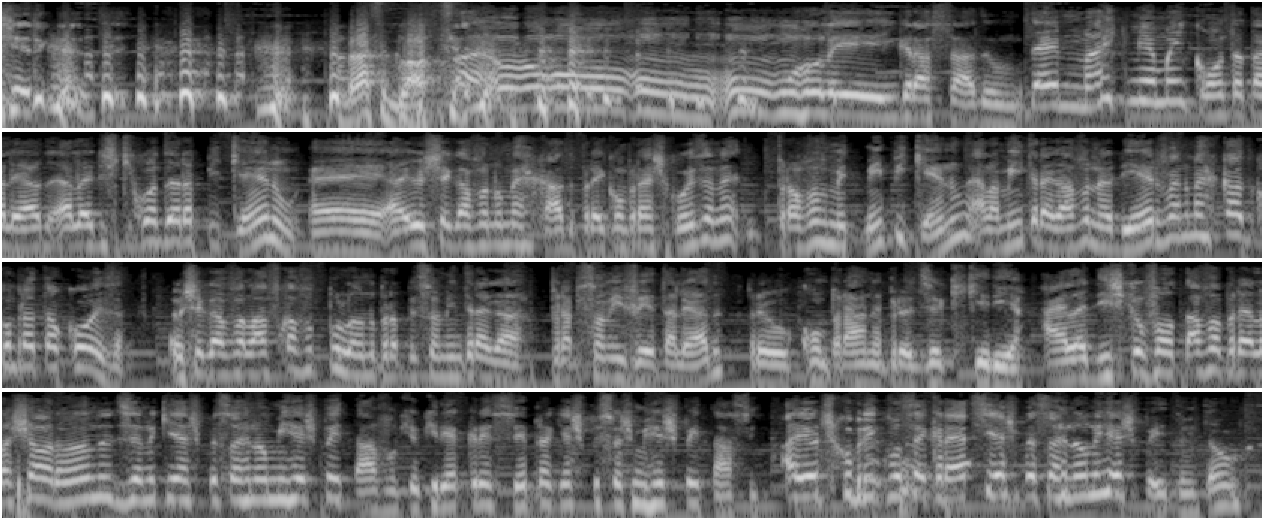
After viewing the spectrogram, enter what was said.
juro que eu não sei. Abraço, Glaucio. Ah, um, um- um- um rolê engraçado. É mais que minha mãe conta, tá ligado? Ela disse que quando eu era pequeno, é, aí eu chegava no mercado pra ir comprar as coisas, né? Provavelmente bem pequeno. Ela me entregava né, dinheiro, vai no mercado comprar tal coisa. Eu chegava lá, ficava pulando pra pessoa me entregar, pra pessoa me ver, tá ligado? Pra eu comprar, né? Pra eu dizer o que queria. Aí ela disse que eu voltava pra ela chorando, dizendo que as pessoas não me respeitavam, que eu queria crescer pra que as pessoas me respeitassem. Aí eu descobri que você cresce e as pessoas não me respeitam, então.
